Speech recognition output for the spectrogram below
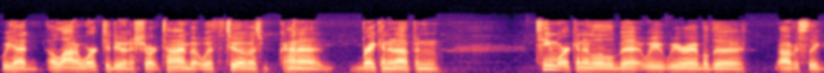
we had a lot of work to do in a short time, but with two of us kind of breaking it up and team working it a little bit, we, we were able to, obviously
